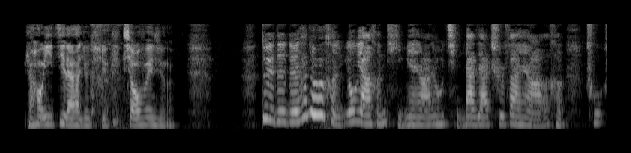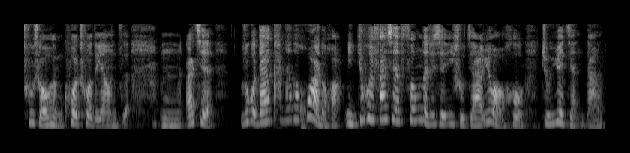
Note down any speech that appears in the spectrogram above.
然后一寄来，他就去 消费去了。对对对，他就是很优雅、很体面啊，然后请大家吃饭呀，很出出手很阔绰的样子。嗯，而且如果大家看他的画的话，你就会发现风的这些艺术家越往后就越简单，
